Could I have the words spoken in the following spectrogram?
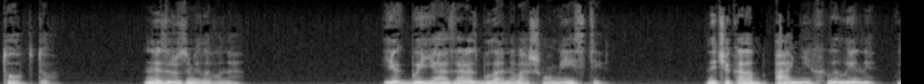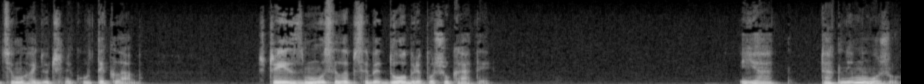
Тобто, не зрозуміла вона. Якби я зараз була на вашому місці, не чекала б ані хвилини у цьому гадючнику, втекла б, ще й змусила б себе добре пошукати. Я так не можу,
